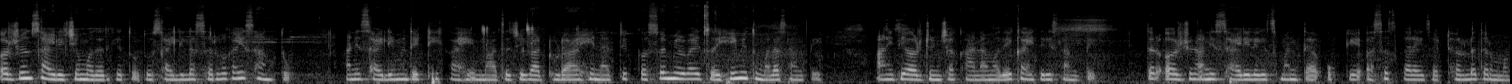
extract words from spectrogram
अर्जुन सायलीची मदत घेतो. तो सायलीला सर्व काही सांगतो. आणि सायली म्हणते ठीक आहे माझं जे गाठोडं आहे ना ते कसं मिळवायचं हे मी तुम्हाला सांगते आणि ते अर्जुनच्या कानामध्ये काहीतरी सांगते. तर अर्जुन आणि सायली लगेच म्हणतात ओके असंच करायचं ठरलं तर मग.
